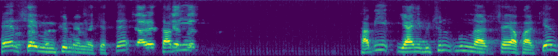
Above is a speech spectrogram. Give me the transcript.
Her şey mümkün memlekette. Tabii. Tabii yani bütün bunlar şey yaparken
